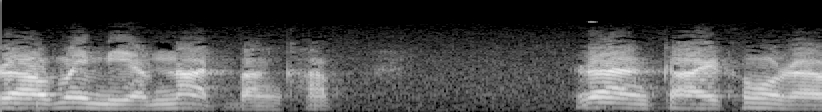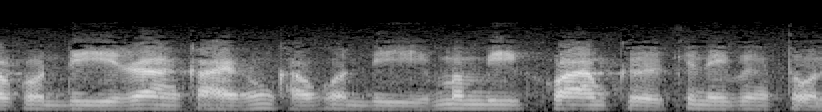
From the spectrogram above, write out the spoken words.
เราไม่มีอำนาจบังคับ ร่างกายของเราก็ดี ร่างกายของเขาก็ดีมันมีความเกิดขึ้นในเบื้องต้น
